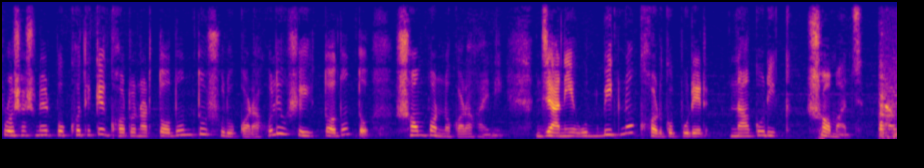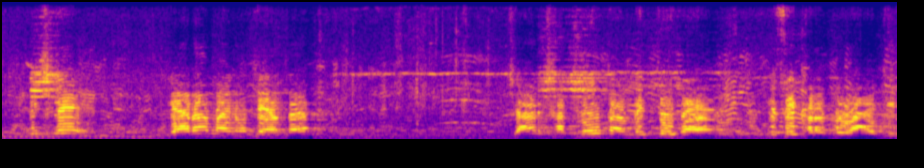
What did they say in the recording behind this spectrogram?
প্রশাসনের পক্ষ থেকে ঘটনার তদন্ত শুরু করা হলেও সেই তদন্ত সম্পন্ন করা হয়নি জানিয়ে উদ্বিগ্ন খড়গপুরের নাগরিক সমাজ पिछले 11 महीनों के अंदर चार छात्रों का मृत्यु हुआ इसी खड़गपुर आईटी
